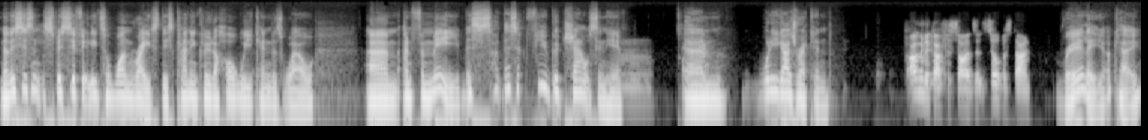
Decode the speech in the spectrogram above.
Now, this isn't specifically to one race. This can include a whole weekend as well. Um, and for me, there's so, there's a few good shouts in here. Um, What do you guys reckon? I'm going to go for Sainz at Silverstone. Really? Okay.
